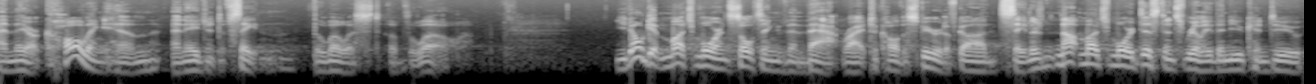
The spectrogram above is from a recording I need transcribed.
and they are calling him an agent of Satan the lowest of the low. You don't get much more insulting than that, right? To call the Spirit of God Satan. There's not much more distance, really, than you can do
